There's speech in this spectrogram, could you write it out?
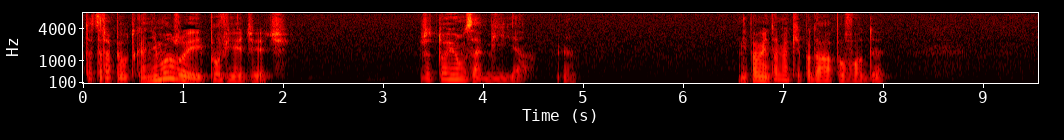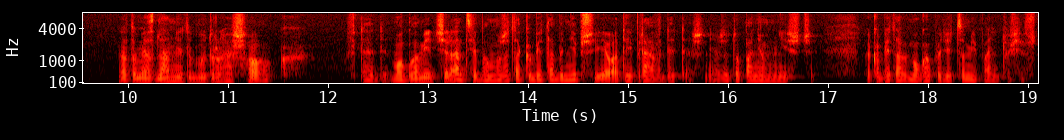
ta terapeutka nie może jej powiedzieć, że to ją zabija. Nie, nie pamiętam, jakie podała powody, Natomiast dla mnie to był trochę szok wtedy. Mogła mieć rację, bo może ta kobieta by nie przyjęła tej prawdy też, nie? że to panią niszczy. Ta kobieta by mogła powiedzieć, co mi pani tu się w,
